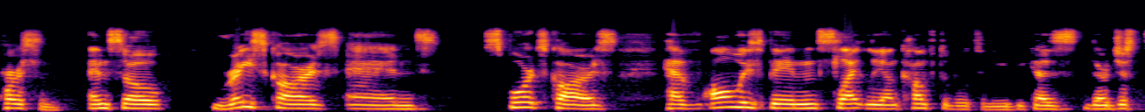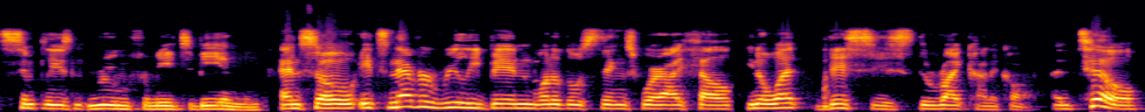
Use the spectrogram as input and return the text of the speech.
person. And so race cars and sports cars have always been slightly uncomfortable to me because there just simply isn't room for me to be in them. And so it's never really been one of those things where I felt, you know what, this is the right kind of car until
